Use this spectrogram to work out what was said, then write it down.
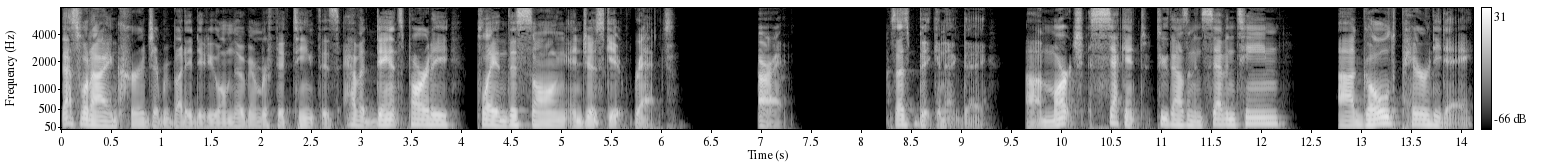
that's what I encourage everybody to do on November 15th is have a dance party playing this song and just get wrecked. All right. So that's BitConnect Day. Uh, March 2nd, 2017, uh, Gold Parity Day.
